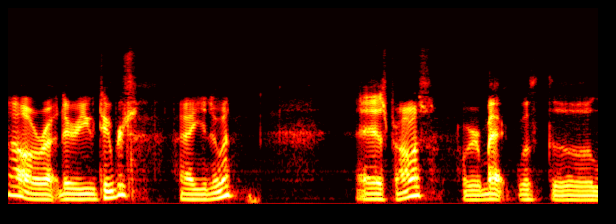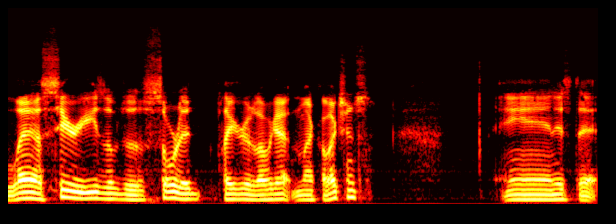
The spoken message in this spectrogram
All right there, YouTubers. How you doing? As promised, we're back with the last series of the sorted players I've got in my collections. And it's the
